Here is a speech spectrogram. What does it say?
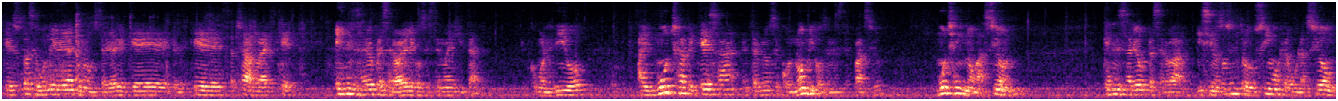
que es otra segunda idea que me gustaría que, que les quede esta charla, es que es necesario preservar el ecosistema digital. Como les digo, hay mucha riqueza en términos económicos en este espacio, mucha innovación, que es necesario preservar. Y si nosotros introducimos regulación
